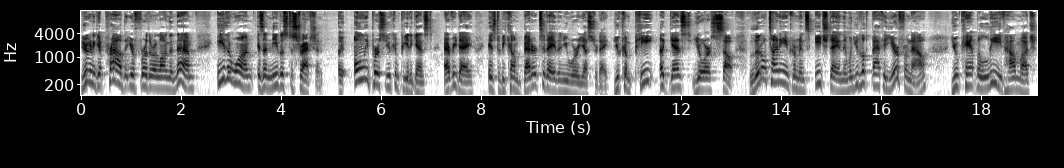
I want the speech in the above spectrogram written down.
you're going to get proud that you're further along than them. Either one is a needless distraction. The only person you compete against every day is to become better today than you were yesterday. You compete against yourself. Little tiny increments each day, and then when you look back a year from now, you can't believe how much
